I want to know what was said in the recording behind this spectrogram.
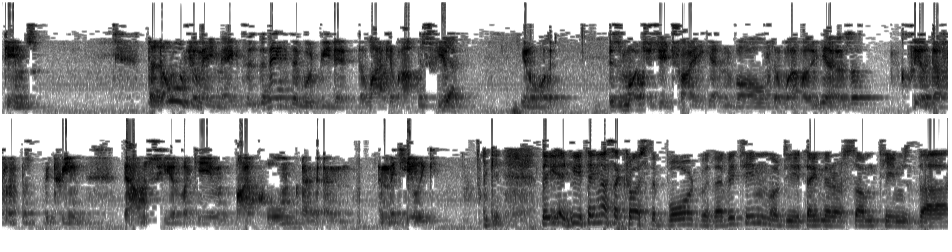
games. But I don't know if you may negative. The negative would be the, the lack of atmosphere. Yeah. You know, as much as you try to get involved or whatever, yeah, there's a clear difference between the atmosphere of a game back home and, and, and the K League. Okay. Do you think that's across the board with every team, or do you think there are some teams that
